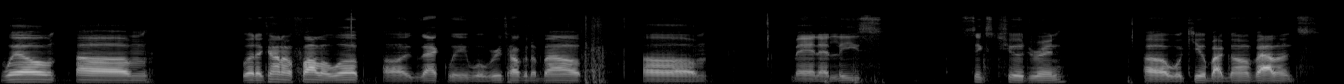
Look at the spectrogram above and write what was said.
Well, um, well, to kind of follow up uh, exactly what we're talking about, um, man, at least six children uh, were killed by gun violence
